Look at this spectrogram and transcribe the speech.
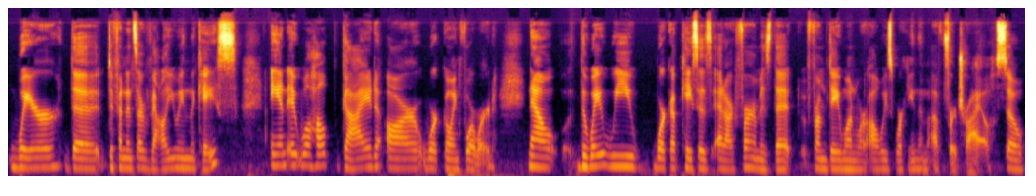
where the defendants are valuing the case and it will help guide our work going forward. Now, the way we work up cases at our firm is that from day one, we're always working them up for trial. So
